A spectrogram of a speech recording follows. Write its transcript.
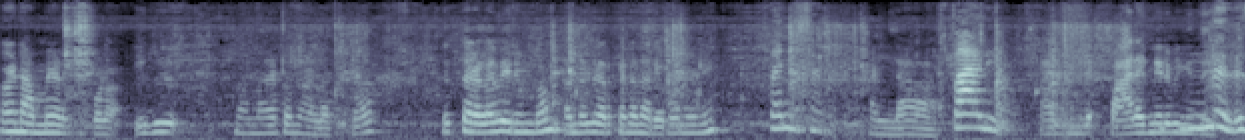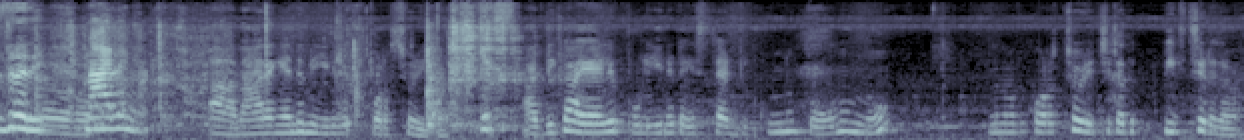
വേണ്ട അമ്മ ഇറക്കിക്കോളാം. ഇത് നന്നായിട്ടൊന്ന് ഇളക്കുക ഇത് തിള വരുമ്പം എന്താ ചേർക്കേണ്ടത് അറിയാം അല്ല. പാലെങ്ങനെ നാരങ്ങ. ആ നാരങ്ങേന്റെ നീര് കുറച്ചൊഴിക്കാം അധികം ആയാലും പുളീന്റെ ടേസ്റ്റ് അടിക്കുന്നു തോന്നുന്നു. നമുക്ക് കുറച്ചൊഴിച്ചിട്ട് അത് പിരിച്ചെടുക്കണം.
